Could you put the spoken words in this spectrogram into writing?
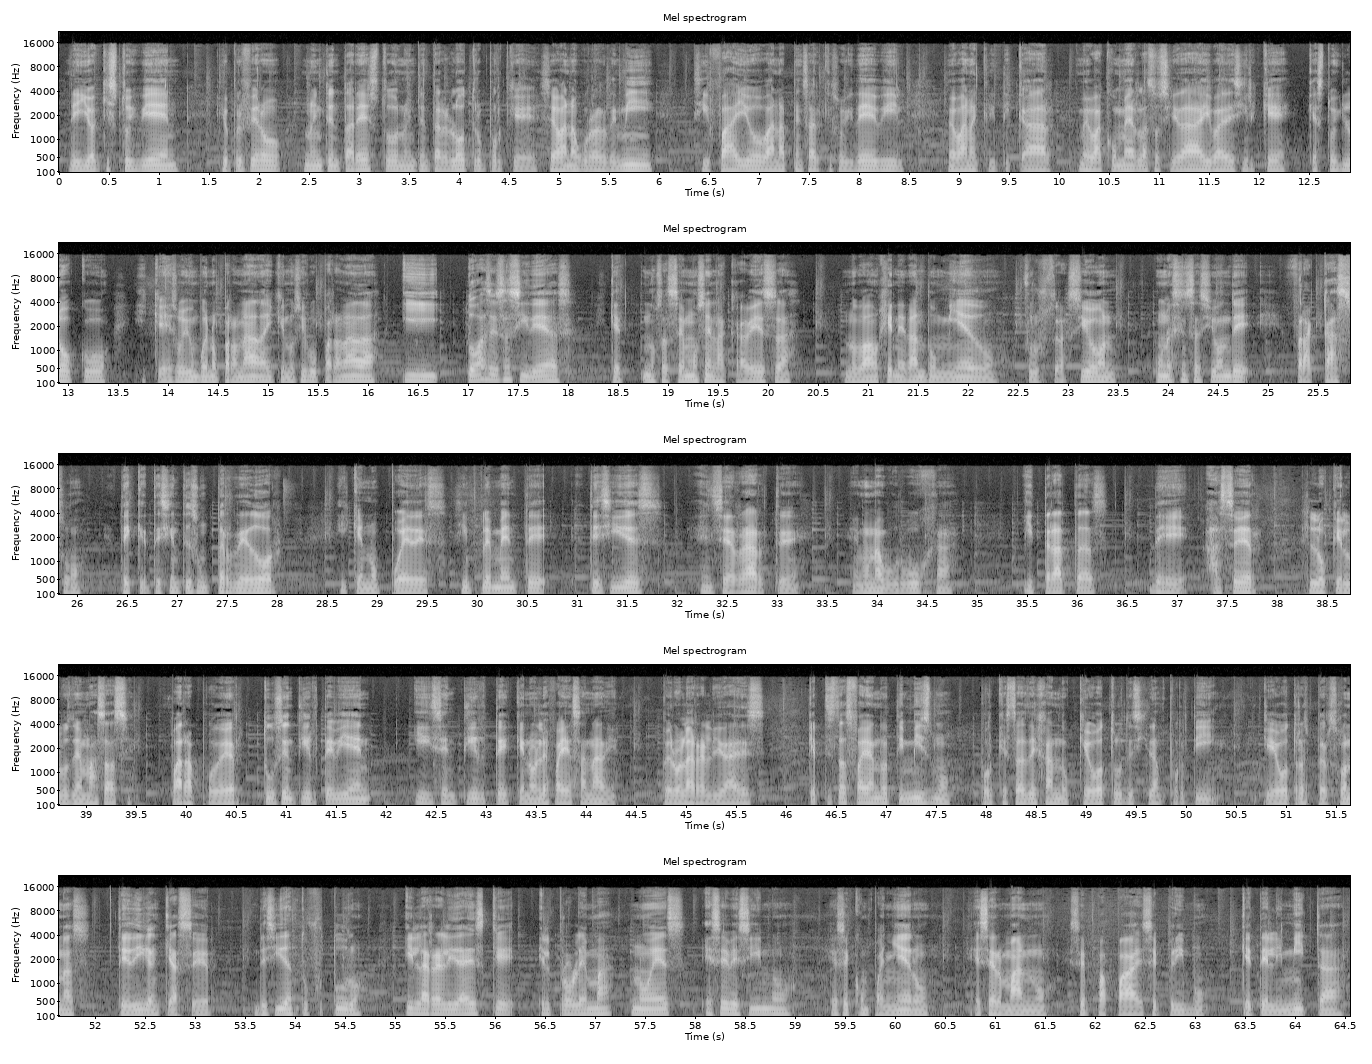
de yo aquí estoy bien, yo prefiero no intentar esto, no intentar el otro porque se van a burlar de mí, si fallo van a pensar que soy débil, me van a criticar, me va a comer la sociedad y va a decir que, que estoy loco y que soy un bueno para nada y que no sirvo para nada. Y todas esas ideas que nos hacemos en la cabeza nos van generando miedo, frustración, una sensación de fracaso, de que te sientes un perdedor y que no puedes. Simplemente decides encerrarte en una burbuja y tratas de hacer lo que los demás hacen para poder tú sentirte bien y sentirte que no le fallas a nadie. Pero la realidad es que te estás fallando a ti mismo porque estás dejando que otros decidan por ti, que otras personas te digan qué hacer, decidan tu futuro. Y la realidad es que el problema no es ese vecino, ese compañero, ese hermano, ese papá, ese primo que te limita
